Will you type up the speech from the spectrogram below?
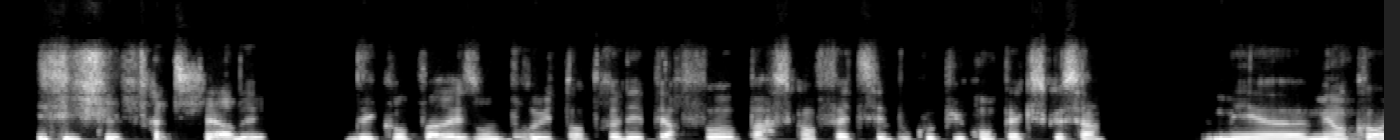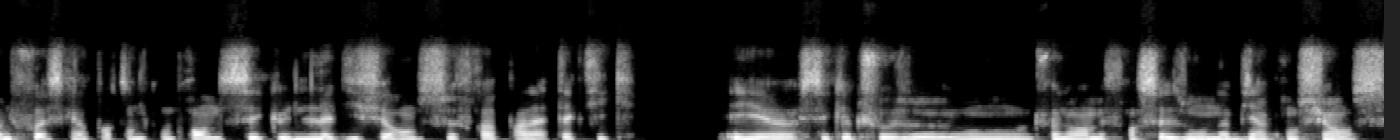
Et je vais pas te faire des, des comparaisons brutes entre les perfos parce qu'en fait, c'est beaucoup plus complexe que ça. Mais, euh, mais encore une fois, ce qui est important de comprendre, c'est que la différence se fera par la tactique. Et euh, c'est quelque chose, euh, tu vois, dans l'armée française, où on a bien conscience.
